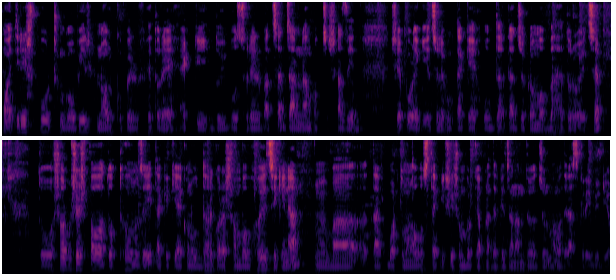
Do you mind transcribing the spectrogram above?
পঁয়ত্রিশ ফুট গভীর নলকূপের ভেতরে একটি দুই বছরের বাচ্চা, যার নাম হচ্ছে সাজিদ সে পড়ে গিয়েছিল এবং তাকে উদ্ধার কার্যক্রম অব্যাহত রয়েছে। তো সর্বশেষ পাওয়া তথ্য অনুযায়ী তাকে কি এখন উদ্ধার করা সম্ভব হয়েছে কিনা, বা তার বর্তমান অবস্থা কি, সে সম্পর্কে আপনাদেরকে জানান দেওয়ার জন্য আমাদের আজকের এই ভিডিও।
